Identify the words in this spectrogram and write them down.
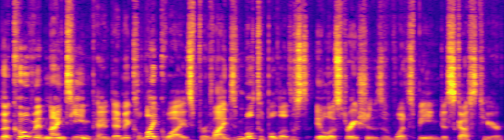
The COVID 19 pandemic likewise provides multiple illustrations of what's being discussed here.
